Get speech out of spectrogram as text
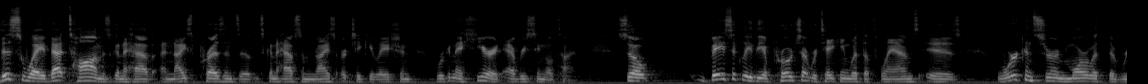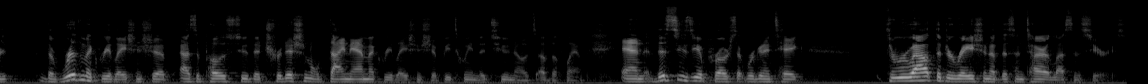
This way, that tom is going to have a nice presence. Uh, it's going to have some nice articulation. We're going to hear it every single time. So basically, the approach that we're taking with the flams is we're concerned more with the the rhythmic relationship as opposed to the traditional dynamic relationship between the two notes of the flam. And this is the approach that we're going to take throughout the duration of this entire lesson series.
